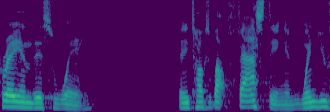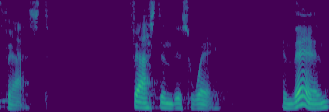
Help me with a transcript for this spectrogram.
pray in this way. And he talks about fasting and when you fast, fast in this way. And then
